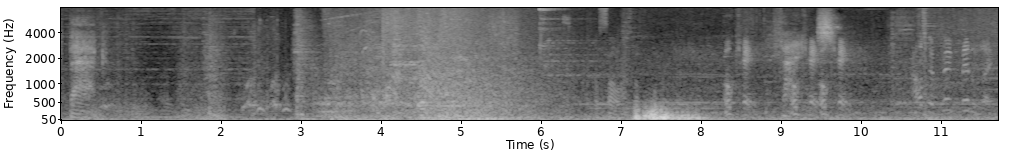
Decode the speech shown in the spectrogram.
Be right back. Красава. Okay, okay, Thanks. okay. I'll defend middle lane.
